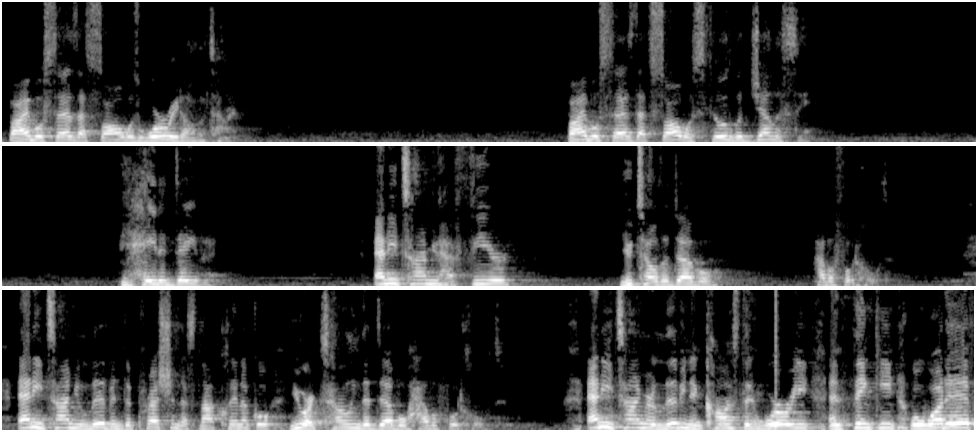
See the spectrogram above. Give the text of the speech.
The Bible says that Saul was worried all the time. The Bible says that Saul was filled with jealousy. He hated David. Anytime you have fear, you tell the devil, have a foothold. Anytime you live in depression that's not clinical, you are telling the devil, have a foothold. Anytime you're living in constant worry and thinking, well, what if,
